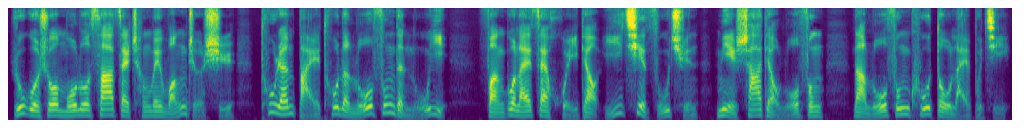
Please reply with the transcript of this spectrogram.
如果说摩罗萨在成为王者时突然摆脱了罗峰的奴役，反过来再毁掉一切族群，灭杀掉罗峰，那罗峰哭都来不及。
